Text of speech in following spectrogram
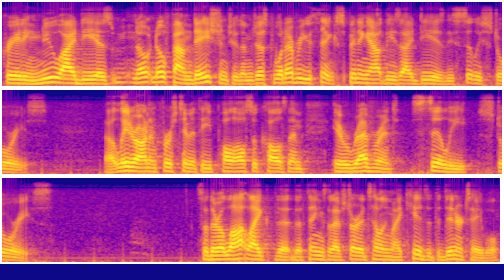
creating new ideas, no, no foundation to them, just whatever you think, spinning out these ideas, these silly stories. Uh, later on in 1 Timothy, Paul also calls them irreverent, silly stories. So they're a lot like the, the things that I've started telling my kids at the dinner table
